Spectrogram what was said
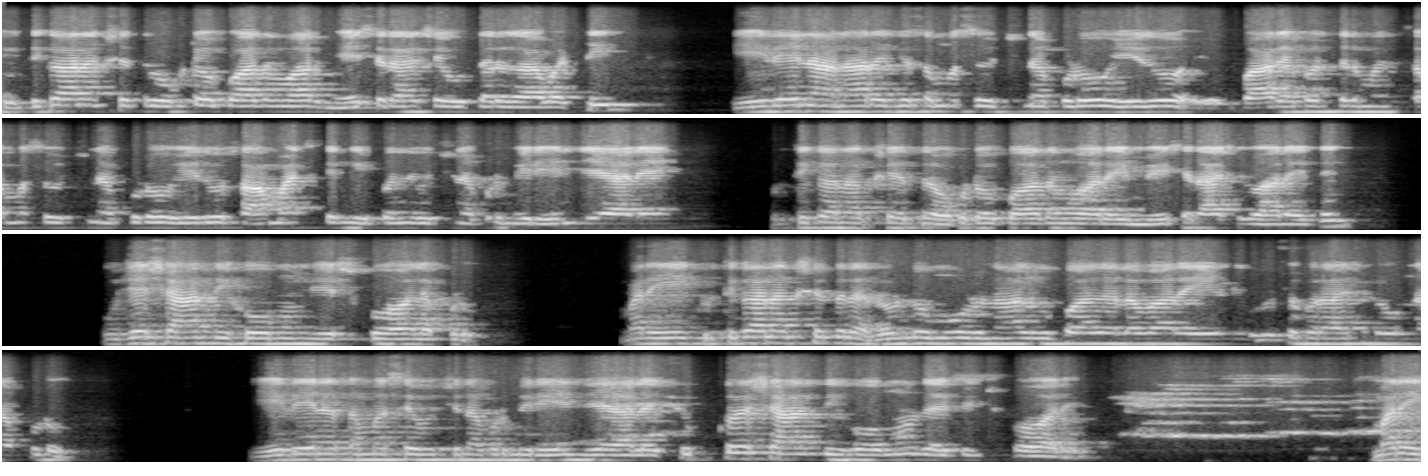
కృతికా నక్షత్రం ఒకటో పాదం వారు మేషరాశి అవుతారు కాబట్టి ఏదైనా అనారోగ్య సమస్య వచ్చినప్పుడు ఏదో భార్యాభర్తల మధ్య సమస్య వచ్చినప్పుడు ఏదో సామాజికంగా ఇబ్బంది వచ్చినప్పుడు మీరు ఏం చేయాలి? కృతికా నక్షత్రం ఒకటో పాదం వారై మేషరాశి వారైతే కుజశాంతి హోమం చేసుకోవాలి అప్పుడు. మరి కృతికా నక్షత్ర రెండు మూడు నాలుగు పాదాల వారైంది వృషభ రాశిలో ఉన్నప్పుడు ఏదైనా సమస్య వచ్చినప్పుడు మీరు ఏం చేయాలి? శుక్ర శాంతి హోమం దర్శించుకోవాలి. మరి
